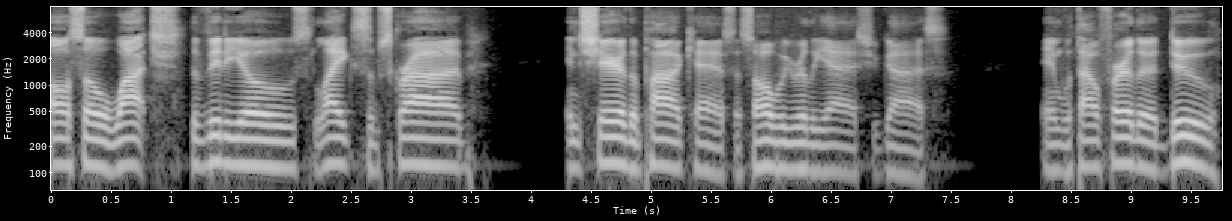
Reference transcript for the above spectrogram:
Also, watch the videos, like, subscribe, and share the podcast. That's all we really ask you guys. And without further ado,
